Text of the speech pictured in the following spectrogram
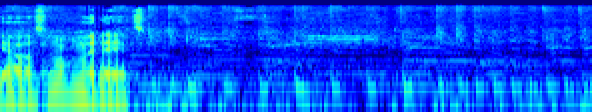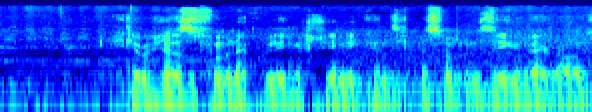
Tja, was machen wir da jetzt? Ich glaube, ich lasse es für meine Kollegen stehen, die kennen sich besser mit dem Sägewerk aus.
